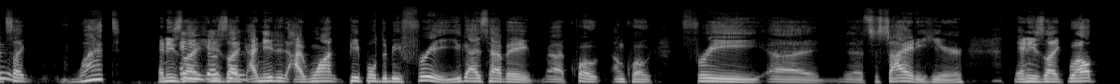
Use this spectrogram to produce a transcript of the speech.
It's like, what? And he's And like, he's he's like, I needed, I want people to be free. You guys have a uh, quote unquote free uh, uh, society here, and he's like, well,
